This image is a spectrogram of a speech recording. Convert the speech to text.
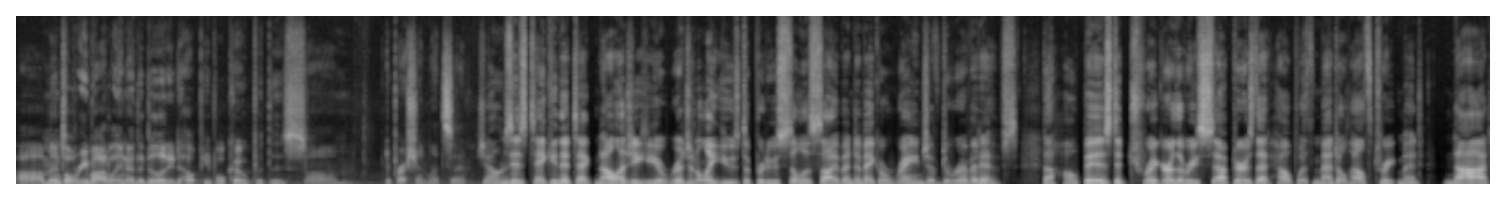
uh, mental remodeling or the ability to help people cope with this um, depression, let's say. Jones is taking the technology he originally used to produce psilocybin to make a range of derivatives. The hope is to trigger the receptors that help with mental health treatment, not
